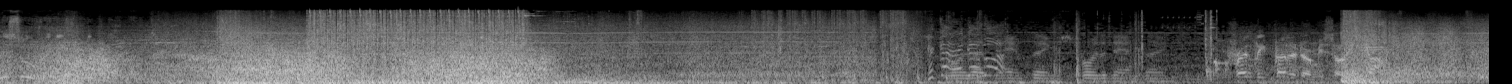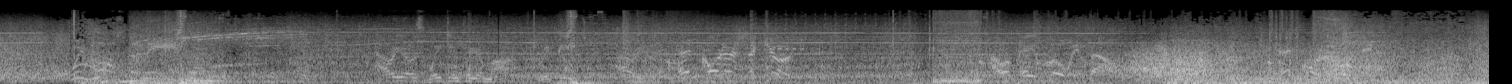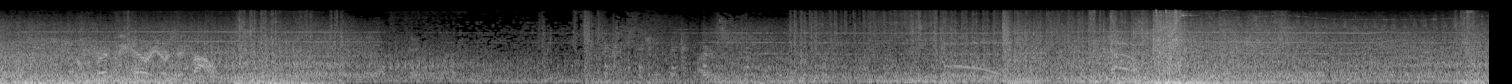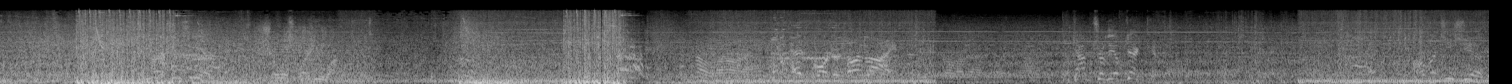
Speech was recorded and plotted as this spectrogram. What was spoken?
Missile ready for deployment. Destroy that damn thing. Destroy the damn thing. Friendly Predator missile incoming. We've lost the lead! Harriers waiting for your mark. Repeat, Harrier. Headquarters secured. Our payload inbound. Headquarters located. Friendly Harriers inbound. Emergency aircraft. Show us where you are. Headquarters online. Capture the objective. Alvo atingido.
